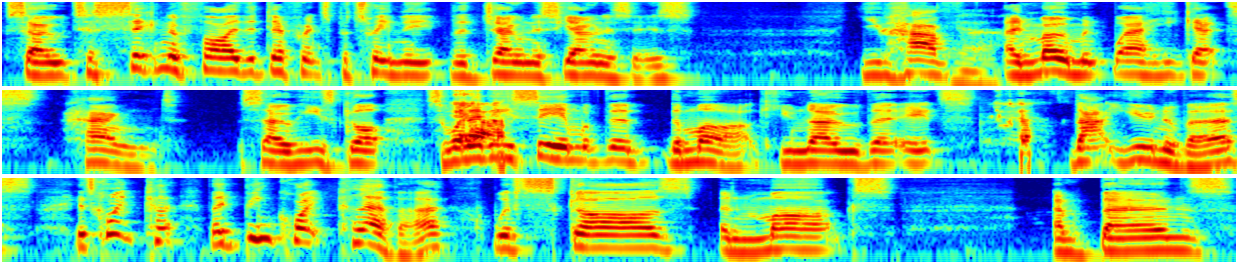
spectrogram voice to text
so to signify the difference between the the Jonas Jonases, you have Yeah. a moment where he gets hanged. So he's got. So whenever Yeah. you see him with the the mark, you know that it's that universe. It's quite. Cle- they've been quite clever with scars and marks and burns.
